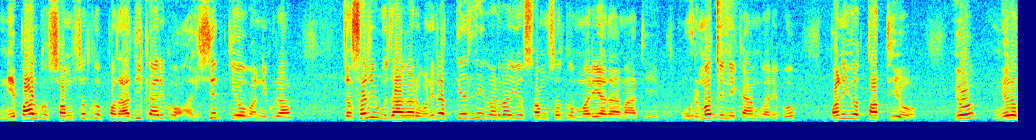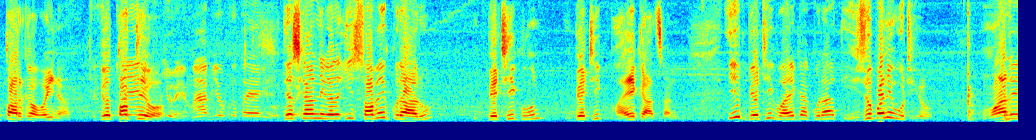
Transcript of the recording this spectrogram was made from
नेपालको संसदको पदाधिकारीको हैसियत के हो भन्ने कुरा जसरी उजागर हुने र त्यसले गर्दा यो संसदको मर्यादामाथि हुर्मत दिने काम गरेको पनि यो तथ्य हो। यो मेरो तर्क होइन। यो तथ्य हो। त्यस कारणले गर्दा यी सबै कुराहरू बेठिक हुन् बेठिक भएका छन्। यी बेठिक भएका कुरा हिजो पनि उठ्यो। उहाँले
